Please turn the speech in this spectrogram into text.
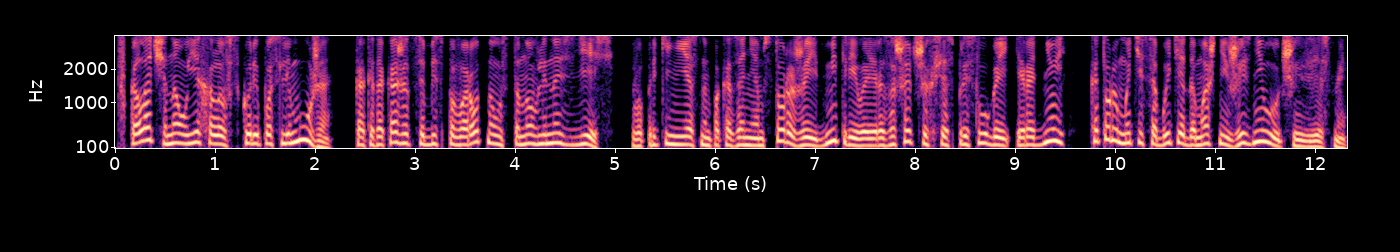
В Калач она уехала вскоре после мужа, как это кажется, бесповоротно установлено здесь, вопреки неясным показаниям сторожа и Дмитриева и разошедшихся с прислугой и роднёй, которым эти события домашней жизни лучше известны.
